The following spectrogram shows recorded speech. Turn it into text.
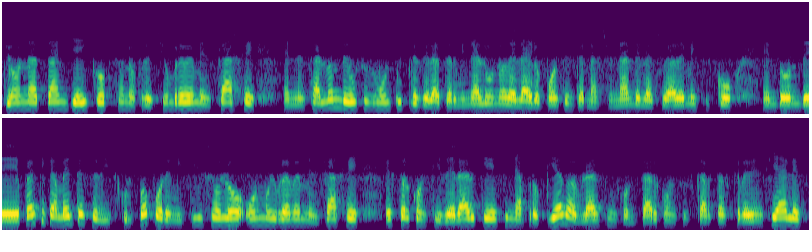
Jonathan, Jacobson ofreció un breve mensaje en el Salón de Usos Múltiples de la Terminal 1 del Aeropuerto Internacional de la Ciudad de México, en donde prácticamente se disculpó por emitir solo un muy breve mensaje, esto al considerar que es inapropiado hablar sin contar con sus cartas credenciales.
